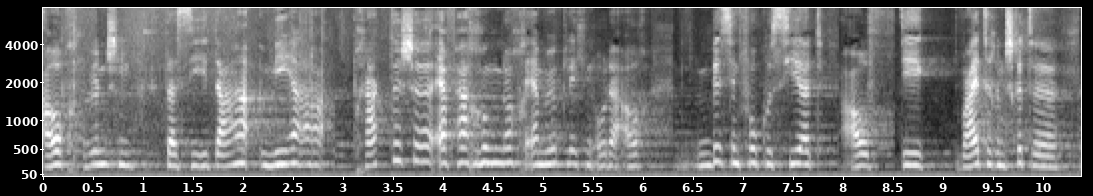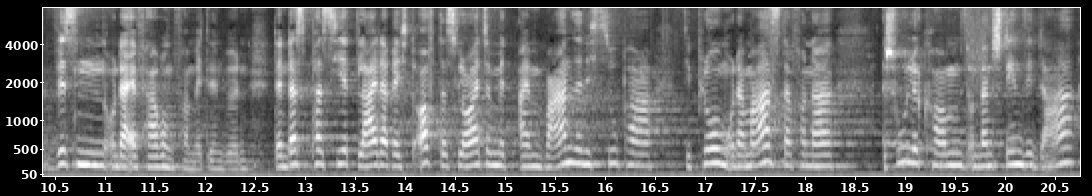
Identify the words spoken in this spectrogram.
auch wünschen, dass sie da mehr praktische Erfahrungen noch ermöglichen oder auch ein bisschen fokussiert auf die weiteren Schritte Wissen oder Erfahrung vermitteln würden. Denn das passiert leider recht oft, dass Leute mit einem wahnsinnig super Diplom oder Master von der Schule kommen und dann stehen sie da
